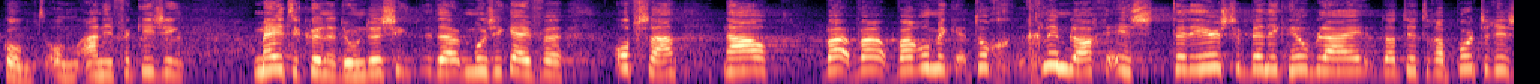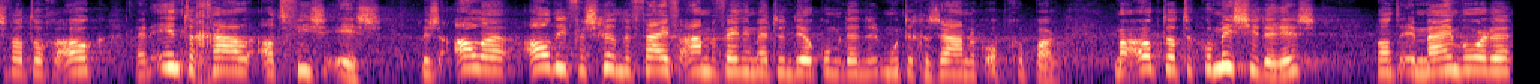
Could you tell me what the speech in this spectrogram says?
komt. Om aan die verkiezing mee te kunnen doen. Dus ik, daar moest ik even opslaan. Nou, waar, waar, waarom ik toch glimlach is, ten eerste ben ik heel blij dat dit rapport er is wat toch ook een integraal advies is. Dus alle, al die verschillende vijf aanbevelingen met hun deelcompetentie moeten gezamenlijk opgepakt. Maar ook dat de commissie er is, want in mijn woorden,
